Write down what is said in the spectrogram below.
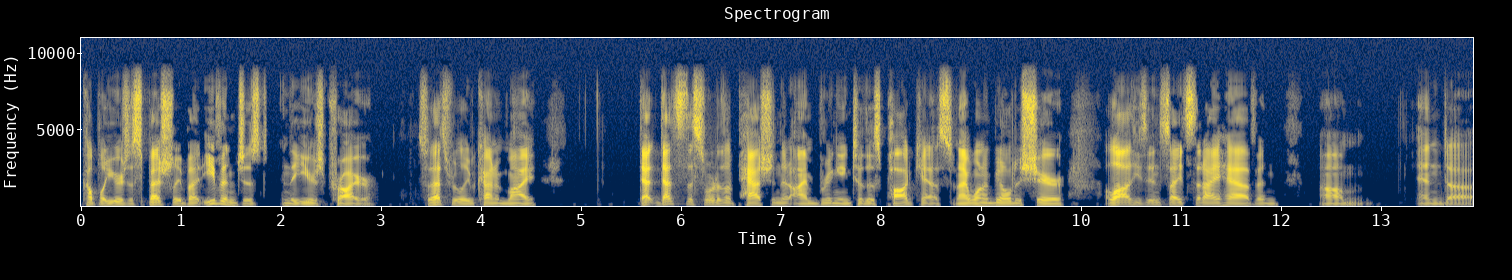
couple years, especially, but even just in the years prior. So that's really kind of my that that's the sort of the passion that I'm bringing to this podcast, and I want to be able to share a lot of these insights that I have, and um and uh,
